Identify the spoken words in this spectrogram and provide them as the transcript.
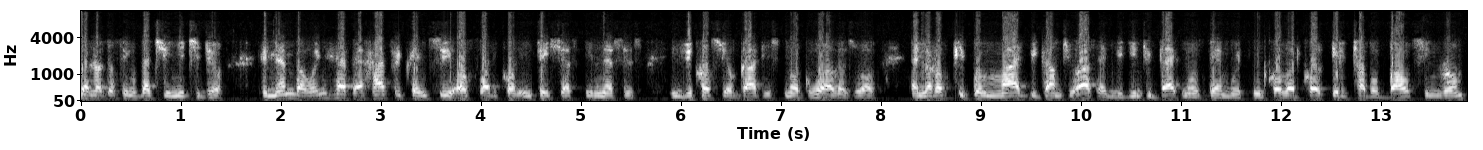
a lot of things that you need to do. Remember, when you have a high frequency of what you call infectious illnesses, it's because your gut is not well as well. A lot of people might become to us and begin to diagnose them with what we call irritable bowel syndrome,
